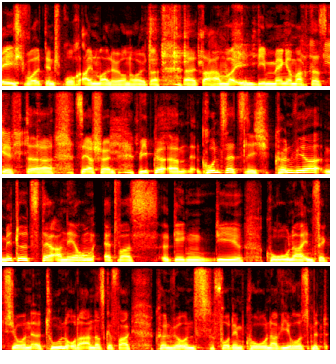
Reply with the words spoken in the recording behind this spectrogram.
Ich wollte den Spruch einmal hören heute. Äh, da haben wir ihn. Die Menge macht das Gift. Äh, sehr schön. Wiebke, ähm, grundsätzlich können wir mittels der Ernährung etwas äh, gegen die Corona-Infektion äh, tun oder anders gefragt, können wir uns vor dem Coronavirus mit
